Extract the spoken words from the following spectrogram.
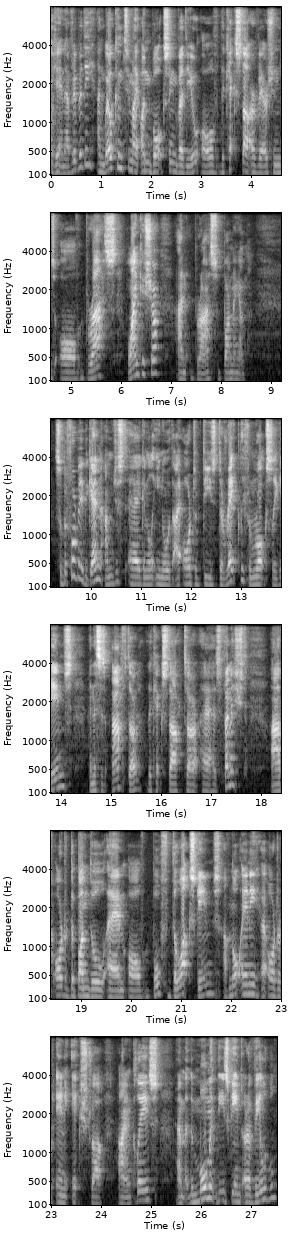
again everybody and welcome to my unboxing video of the Kickstarter versions of Brass Lancashire and Brass Birmingham. So before we begin I'm just uh, going to let you know that I ordered these directly from Roxley Games and this is after the Kickstarter uh, has finished. I've ordered the bundle um, of both deluxe games. I've not any uh, ordered any extra Iron Clays. Um, at the moment, these games are available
